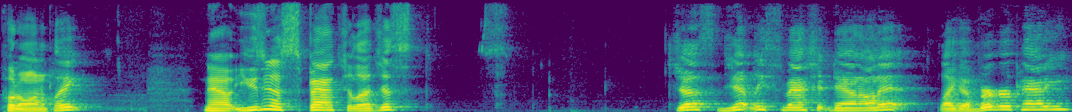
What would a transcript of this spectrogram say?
put them on a plate. Now using a spatula, just just gently smash it down on it like a burger patty.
